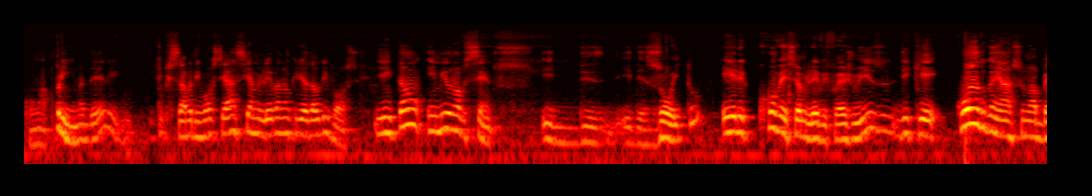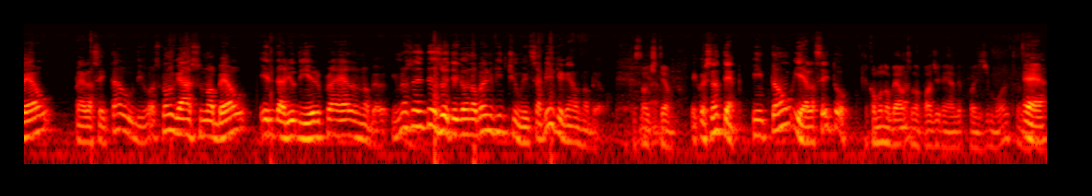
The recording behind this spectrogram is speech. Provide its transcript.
com uma prima dele que precisava divorciar se a Mileva não queria dar o divórcio. E então, em 1900 1918, ele convenceu Mileva e foi a juízo de que quando ganhasse o Nobel, para ela aceitar o divórcio, quando ganhasse o Nobel, ele daria o dinheiro para ela no Nobel. Em 1918, ele ganhou o Nobel em 21, ele sabia que ia ganhar o Nobel. Questão de tempo. É questão de tempo. Então, e ela aceitou. Como o Nobel tu não pode ganhar depois de morto. Né? É.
